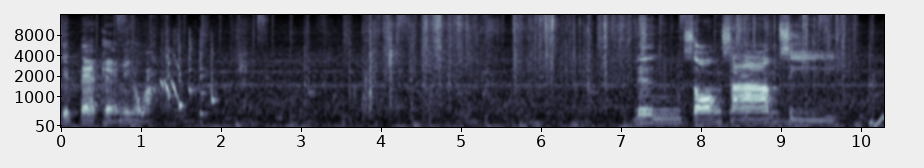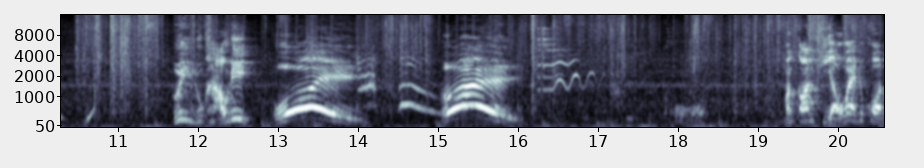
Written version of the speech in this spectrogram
เจ็ดแปดแผงเองเหรอวะหนึ่งสองสามสี่เฮ้ย ดูขาวดิ โอ้ย โอ้ยโอ้โห มังกรเขียวเว้ยทุกคน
